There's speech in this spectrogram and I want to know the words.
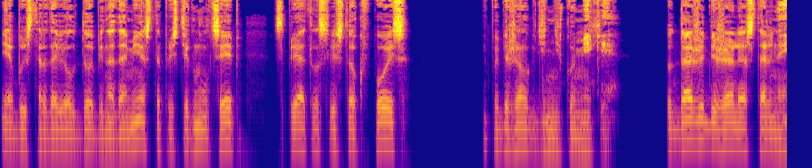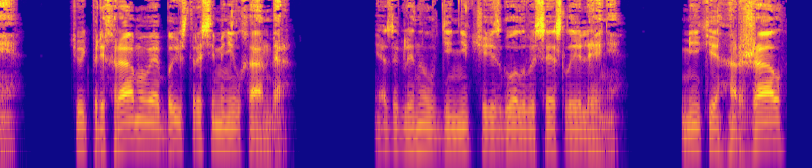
Я быстро довел Добина до места, пристегнул цепь, спрятал свисток в пояс и побежал к деннику Мики. Туда же бежали остальные. Чуть прихрамывая, быстро семенил Хамбер. Я заглянул в денник через головы Сесла и Лени. Микки ржал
